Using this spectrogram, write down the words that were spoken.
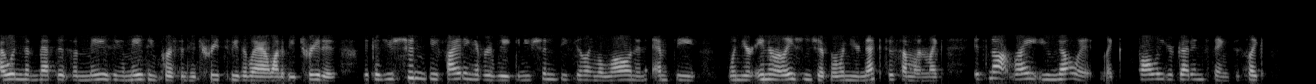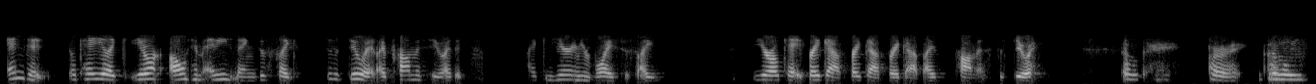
i wouldn't have met this amazing amazing person who treats me the way i want to be treated. Because you shouldn't be fighting every week and you shouldn't be feeling alone and empty when you're in a relationship or when you're next to someone. Like it's not right you know it. Like follow your gut instinct. Just like end it okay? Like you don't owe him anything. Just like just do it i promise you I, I can hear in your voice. Just I, you're okay. Break up, break up, break up. I promise. Just do it. Okay. All right. Um,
